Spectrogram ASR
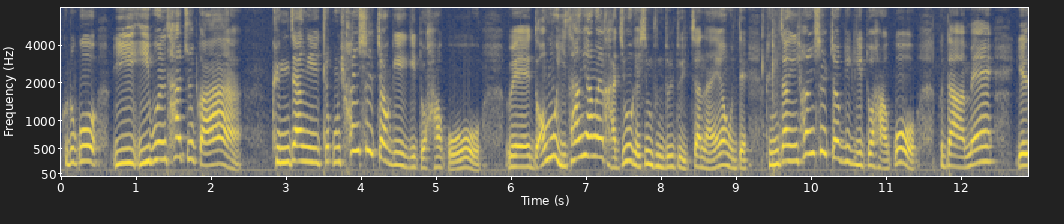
그리고 이 이분 사주가 굉장히 조금 현실적이기도 하고 왜 너무 이상향을 가지고 계신 분들도 있잖아요. 근데 굉장히 현실적이기도 하고 그 다음에 예,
